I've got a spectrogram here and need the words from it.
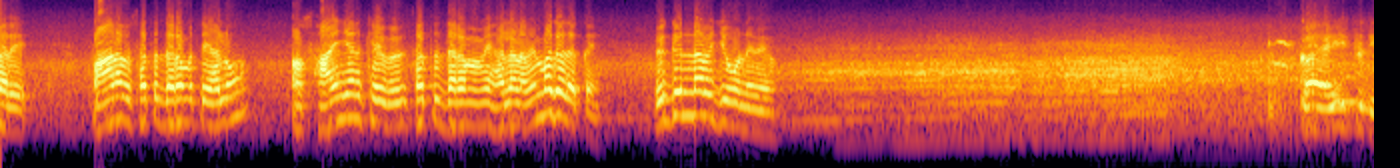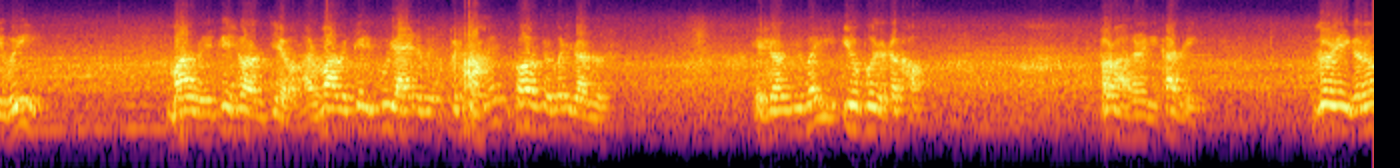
ڪري پاڻ به ست ڌرم تي هلون ۽ سائين جن کي به ست ڌرم ۾ هلڻ ۾ مدد ڪيون وگهن نه وجهون هن ۾. ڪا اسٿتي هئي؟ ماڻهو کي ڪيشوان چيو هنومان ۾ ڪهڙي پوڄا هن ۾ جي ڀئي اهو پوجو نه کائو. پرواهه ڪرڻ ڪه کاڌئي لوڙي گهڻو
